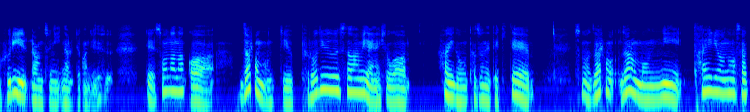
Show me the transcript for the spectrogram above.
フリーランスになるって感じです。で、そんな中、ザロモンっていうプロデューサーみたいな人がハイドンを訪ねてきて、そのザロザロモンに大量の作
